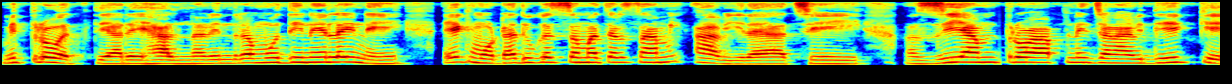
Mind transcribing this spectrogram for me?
મિત્રો, અત્યારે હાલ નરેન્દ્ર મોદીને લઈને એક મોટા દુઃખદ સમાચાર સામે આવી રહ્યા છે. હજી મિત્રો, આપને જણાવી દઈએ કે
